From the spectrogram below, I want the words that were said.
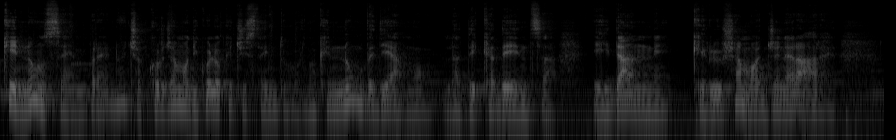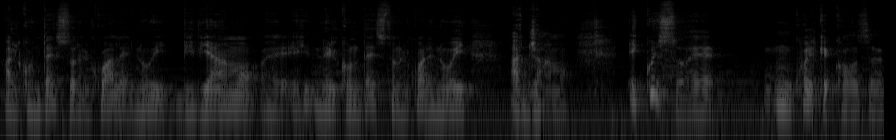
che non sempre noi ci accorgiamo di quello che ci sta intorno, che non vediamo la decadenza e i danni che riusciamo a generare al contesto nel quale noi viviamo eh, e nel contesto nel quale noi agiamo. E questo è un qualche cosa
